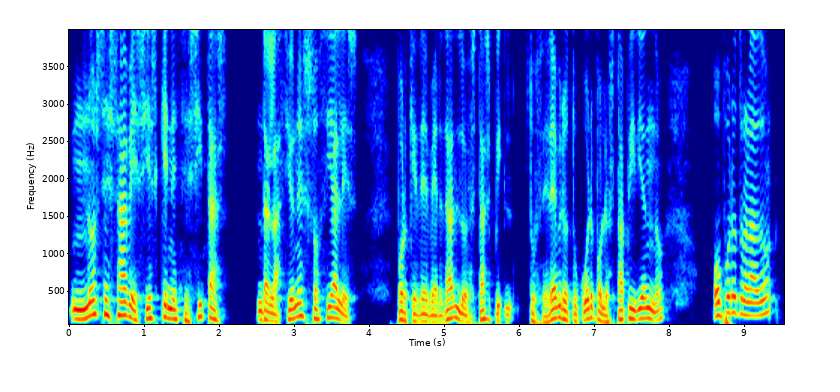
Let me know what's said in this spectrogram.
no se sabe si es que necesitas relaciones sociales porque de verdad lo estás tu cerebro, tu cuerpo lo está pidiendo, o por otro lado,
